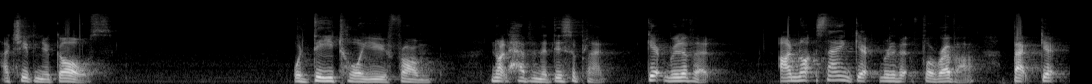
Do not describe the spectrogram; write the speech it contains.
achieving your goals, or detour you from not having the discipline, get rid of it. I'm not saying get rid of it forever, but get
